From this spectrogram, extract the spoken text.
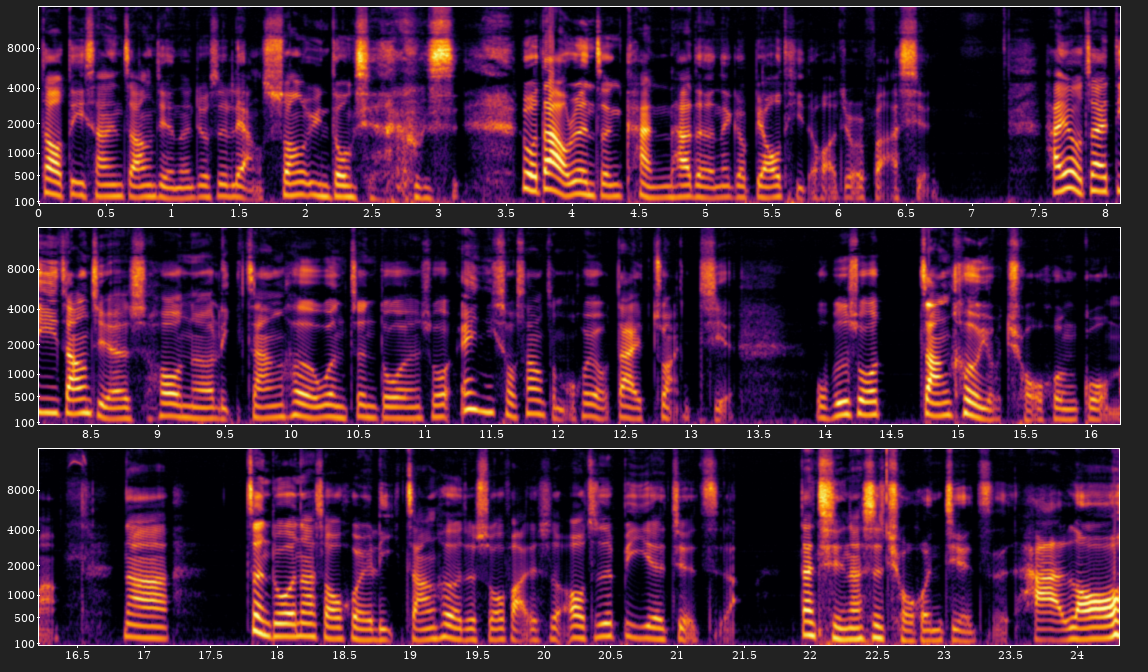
到第三章节呢就是两双运动鞋的故事。如果大家有认真看它的那个标题的话，就会发现。还有在第一章节的时候呢，李张赫问郑多恩说：“哎，你手上怎么会有戴钻戒？我不是说张赫有求婚过吗？”那郑多那时候回李张赫的说法就是：“哦，这是毕业戒指啊。”但其实那是求婚戒指。Hello，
